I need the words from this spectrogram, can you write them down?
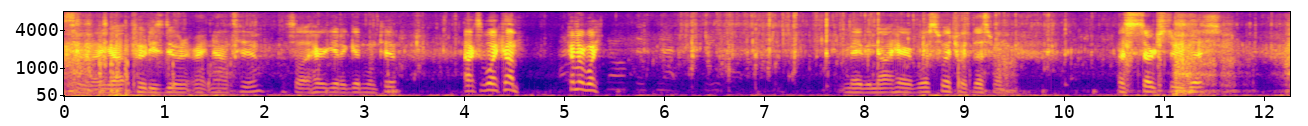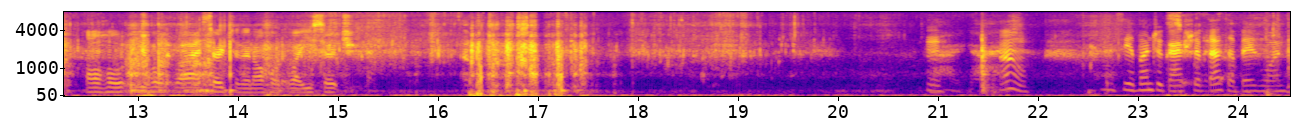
See what I got. Pootie's doing it right now too. Let's let her get a good one too. Axel boy, come. Come here, boy. Maybe not here. We'll switch with this one. Let's search through this. I'll hold you hold it while I search and then I'll hold it while you search. Hmm. Alright. Oh. I see a bunch of grass shrimp. That's a big one.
